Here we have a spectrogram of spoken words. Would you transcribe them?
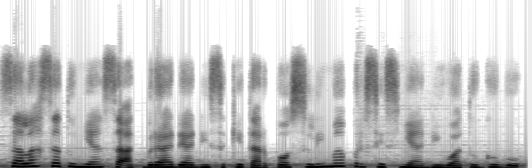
Salah satunya saat berada di sekitar pos 5 persisnya di Watu Gubuk.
